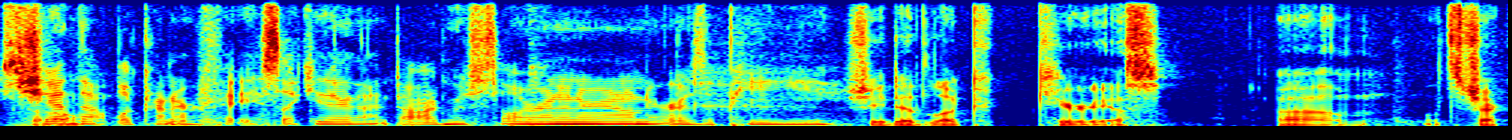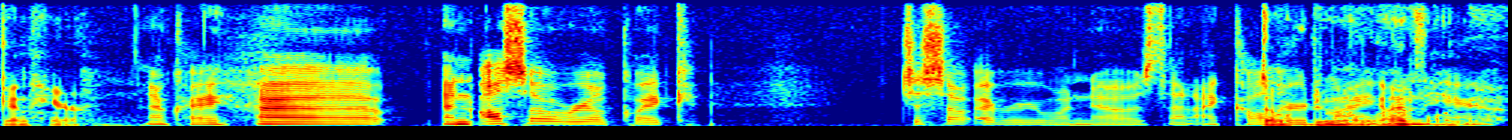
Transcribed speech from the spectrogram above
She had that look on her face, like either that dog was still running around or it was a pee. she did look curious. Um let's check in here. Okay. Uh, and also real quick, just so everyone knows that I colored my own hair. yet.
